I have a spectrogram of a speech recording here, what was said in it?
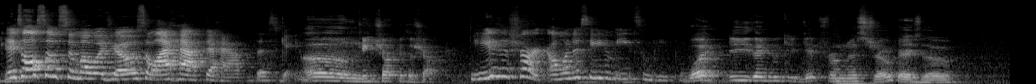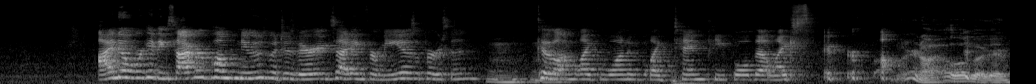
King, It's also Samoa Joe, so I have to have this game. Um, King Shark is a shark. He is a shark. I want to see him eat some people. what do you think we could get from this showcase though? I know we're getting cyberpunk news, which is very exciting for me as a person Mhm, because mhm. I'm like one of like ten people that like cyberpunk. No, you're not. I love that game.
